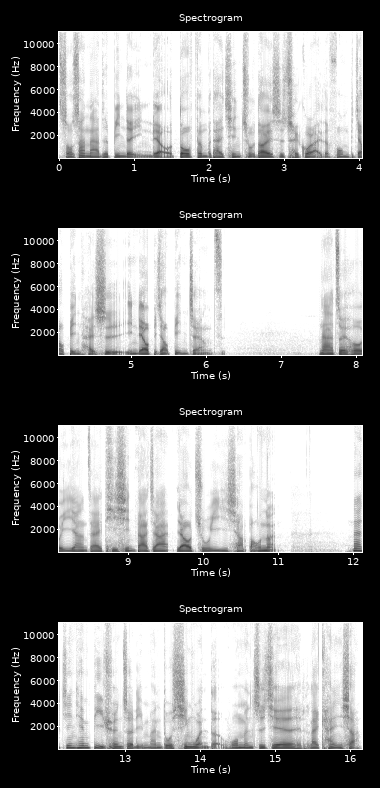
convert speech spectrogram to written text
手上拿着冰的饮料，都分不太清楚到底是吹过来的风比较冰，还是饮料比较冰这样子。那最后一样再提醒大家要注意一下保暖。那今天币圈这里蛮多新闻的，我们直接来看一下。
